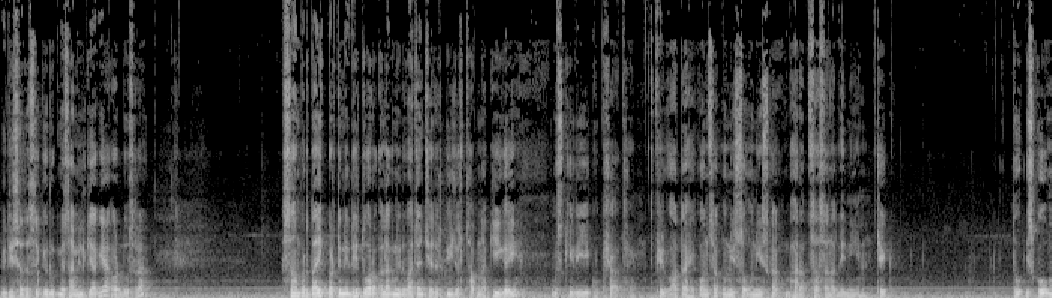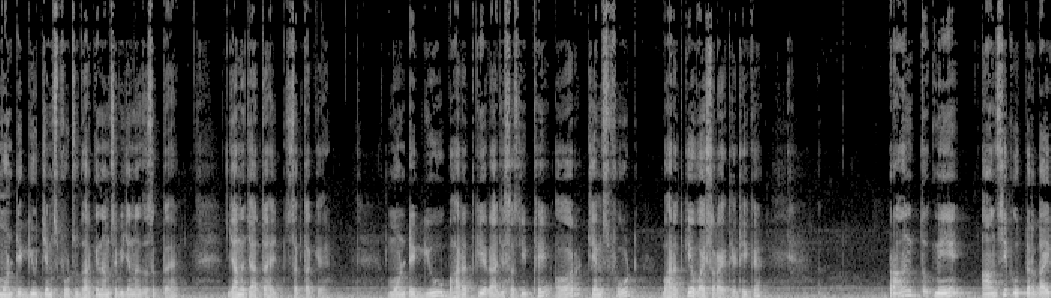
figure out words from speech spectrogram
विधि सदस्य के रूप में शामिल किया गया और दूसरा, सांप्रदायिक प्रतिनिधित्व और अलग निर्वाचन क्षेत्र की जो स्थापना की गई उसके लिए ये कुख्यात है। फिर आता है कौन सा? 1919 का भारत शासन अधिनियम, ठीक? तो इसको मॉन्टेग्यू चेम्सफोर्ड सुधार के नाम से भी जाना जा सकता है। जाना जाता है, सकता क्या है? मॉन्टेग्यू भारत के राज्य सचिव थे और चेम्सफोर्ड भारत के वायसराय थे, ठीक है? प्रांत में आंशिक उत्तरदायी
